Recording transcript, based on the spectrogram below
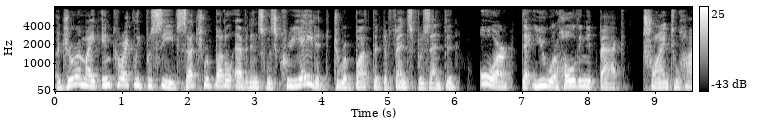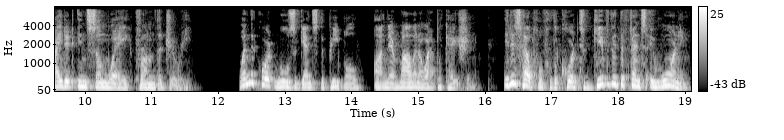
A juror might incorrectly perceive such rebuttal evidence was created to rebut the defense presented or that you were holding it back, trying to hide it in some way from the jury. When the court rules against the people on their Molineux application, it is helpful for the court to give the defense a warning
